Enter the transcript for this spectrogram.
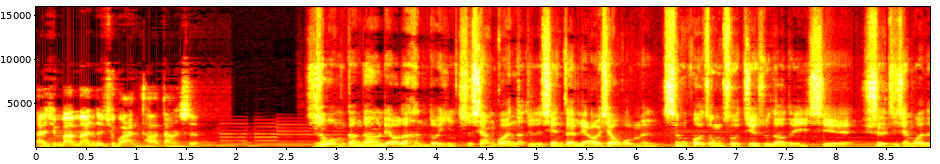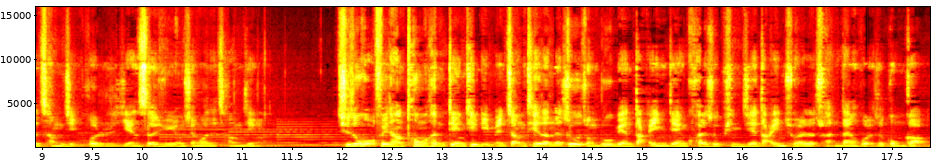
来去慢慢的去玩它。当时，其实我们刚刚聊了很多影视相关的，就是现在聊一下我们生活中所接触到的一些设计相关的场景，或者是颜色运用相关的场景了。其实我非常痛恨电梯里面张贴的那各种路边打印店快速拼接打印出来的传单或者是公告。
